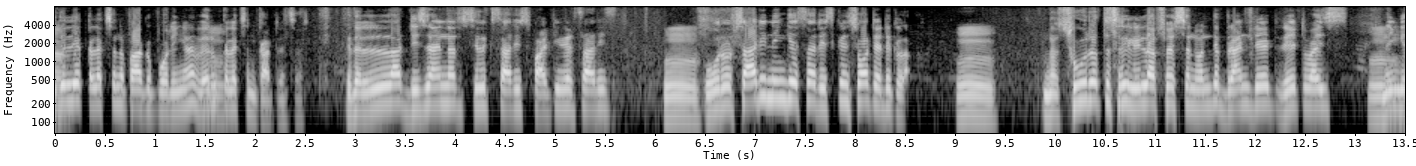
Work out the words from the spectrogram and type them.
இதுலயே கலெக்ஷன் பார்க்க போறீங்கன்னா வெறும் கலெக்ஷன் காட்டுறேன் சார் இதெல்லாம் designer silk sarees party wear sarees ஒரு ஒரு சாரி நீங்க சார் ஸ்கிரீன் ஷாட் எடுக்கலாம் இந்த சூரத் ஸ்ரீ லீலா ஃபேஷன் வந்து பிராண்டட் ரேட் வைஸ் நீங்க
